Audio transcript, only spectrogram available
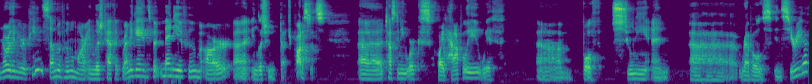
Northern Europeans, some of whom are English Catholic renegades, but many of whom are uh, English and Dutch Protestants. Uh, Tuscany works quite happily with um, both Sunni and uh, rebels in Syria,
